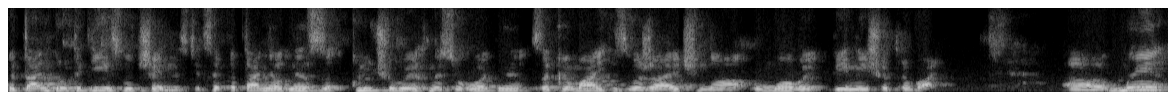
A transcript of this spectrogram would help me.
питань протидії злочинності. Це питання одне з ключових на сьогодні, зокрема, і зважаючи на умови війни, що триває. Е, Ми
